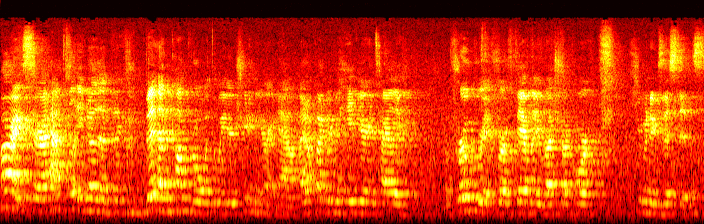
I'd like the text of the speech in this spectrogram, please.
All right, sir. I have to let you know that I'm a bit uncomfortable with the way you're treating me right now. I don't find your behavior entirely appropriate for a family restaurant or human existence.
